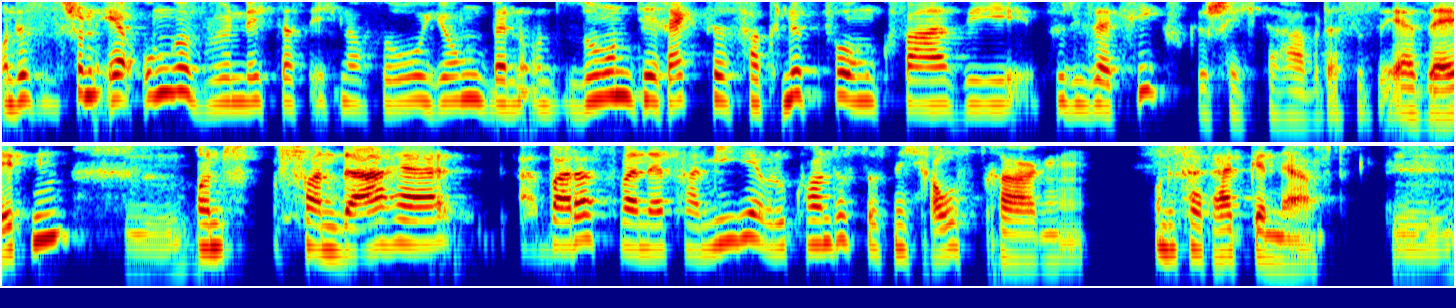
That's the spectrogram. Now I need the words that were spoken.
Und es ist schon eher ungewöhnlich, dass ich noch so jung bin und so eine direkte Verknüpfung quasi zu dieser Kriegsgeschichte habe. Das ist eher selten. Mhm. Und von daher war das zwar in der Familie, aber du konntest das nicht raustragen. Und es hat halt genervt. Mhm.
